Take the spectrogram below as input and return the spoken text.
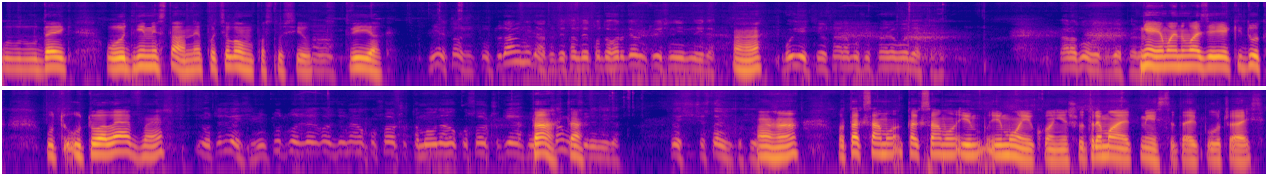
у, у, у одні міста, не по цілому пастусів. Твій як? Ні, теж, туди він не йде, туди там, де то догородив, він туди не, не йде. Ага. Боїться, я вчора мусив переводити. Зараз знову туди Ні, я маю на увазі, як йдуть у, у туалет, знаєш. Ну, ти дивись, він тут ось, ось в нього кусочок, там у нього кусочок є, він Так, сам так. сюди не йде. Дивись, частенько тут. Ага. Отак само, так само і, і мої коні, що тримають місце, так як виходить.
